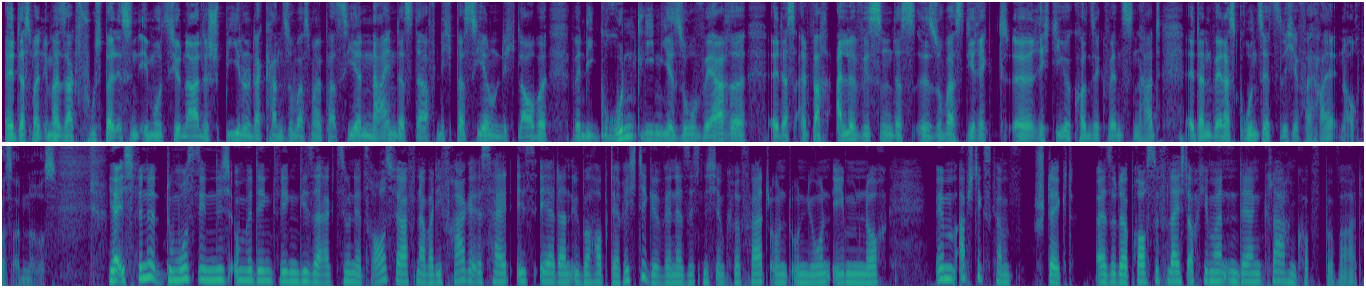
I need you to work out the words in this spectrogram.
äh, dass man immer sagt, Fußball ist ein emotionales Spiel und da kann sowas mal passieren. Nein, das darf nicht passieren und ich glaube, wenn die Grundlinie so wäre, äh, dass einfach alle wissen, dass äh, sowas direkt äh, richtige Konsequenzen hat, äh, dann wäre das grundsätzliche Verhalten auch was anderes. Ja, ich finde, du musst ihn nicht unbedingt wegen dieser Aktion jetzt rauswerfen schaffen. Aber die Frage ist halt, ist er dann überhaupt der Richtige, wenn er sich nicht im Griff hat und Union eben noch im Abstiegskampf steckt? Also da brauchst du vielleicht auch jemanden, der einen klaren Kopf bewahrt.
